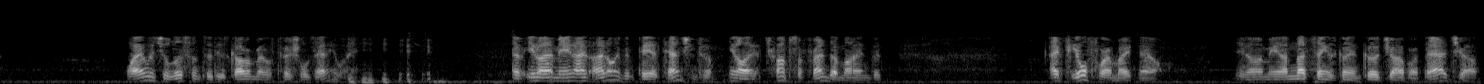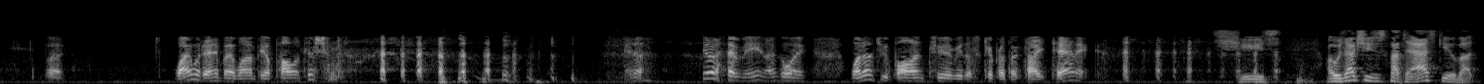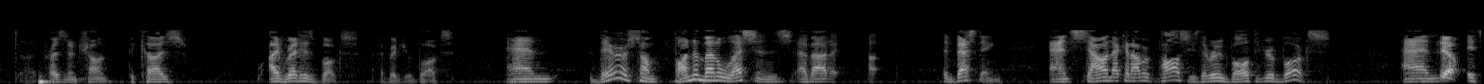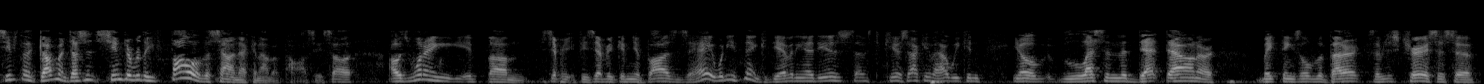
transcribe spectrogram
Why would you listen to these government officials anyway? Uh, you know, I mean, I, I don't even pay attention to them. You know, Trump's a friend of mine, but I feel for him right now. You know, I mean, I'm not saying he's doing a good job or a bad job, but why would anybody want to be a politician? you know, you know what I mean? I'm going. Why don't you volunteer to be the skipper of the Titanic? Jeez, I was actually just about to ask you about uh, President Trump because I've read his books. I've read your books, and there are some fundamental lessons about uh, investing and sound economic policies. They're in both of your books. And yeah. it seems that the government doesn't seem to really follow the sound economic policy. So I was wondering if, um, he's ever, if he's ever given you a buzz and say, "Hey, what do you think? Do you have any ideas, uh, Mr. Kiyosaki, about how we can, you know, lessen the debt down or make things a little bit better?" Because I'm just curious as to,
